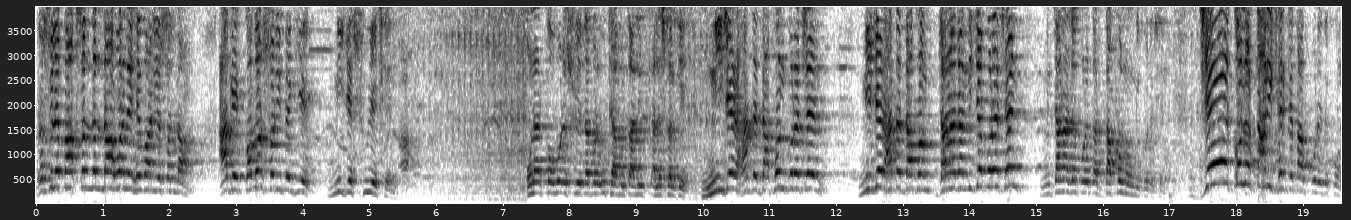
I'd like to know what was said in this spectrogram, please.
রসুলে পাক সাল্লাম আগে কবর শরীফে গিয়ে নিজে শুয়েছেন। ওনার কবরে শুয়ে তারপর উঠে আবু তালিব আলাইসলামকে নিজের হাতে দাফন করেছেন নিজের হাতে দাফন জানাজা নিজে পড়েছেন জানাজা পড়ে তার দাফন উনি করেছেন। যে কোনো তারিখের কেতাব পড়ে দেখুন।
